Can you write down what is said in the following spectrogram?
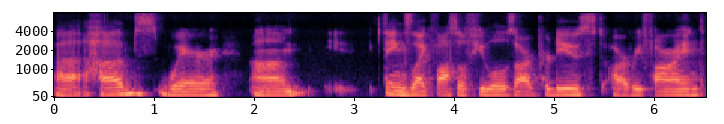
uh, hubs where um, things like fossil fuels are produced, are refined.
